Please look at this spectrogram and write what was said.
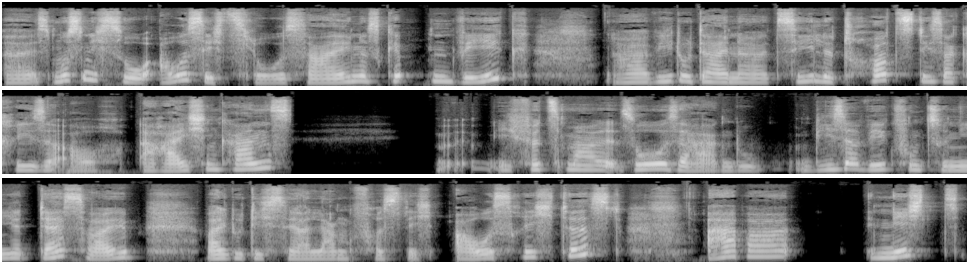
äh, es muss nicht so aussichtslos sein. Es gibt einen Weg, äh, wie du deine Ziele trotz dieser Krise auch erreichen kannst. Ich würde es mal so sagen, du, dieser Weg funktioniert deshalb, weil du dich sehr langfristig ausrichtest, aber nicht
